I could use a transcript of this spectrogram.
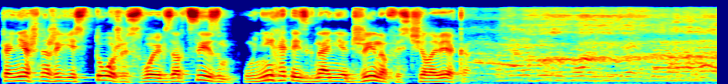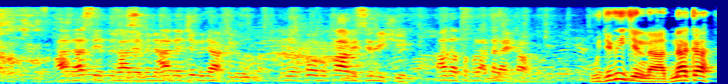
конечно же, есть тоже свой экзорцизм. У них это изгнание джинов из человека. Удивительно, однако,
